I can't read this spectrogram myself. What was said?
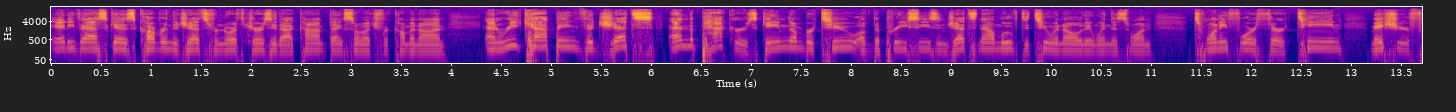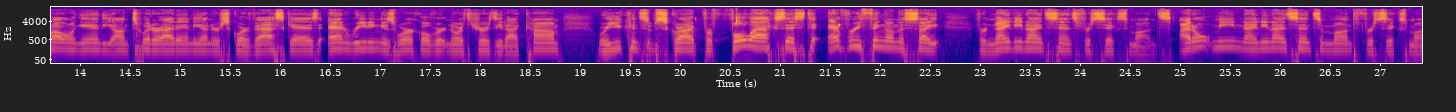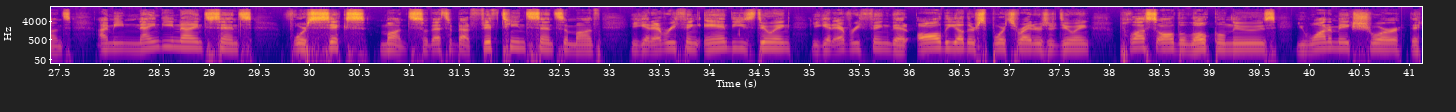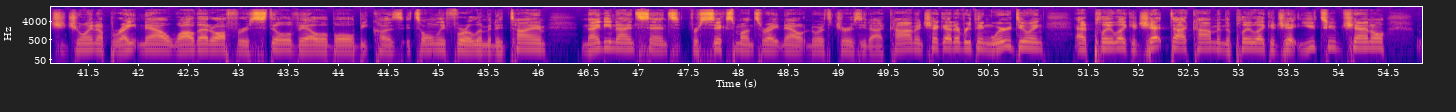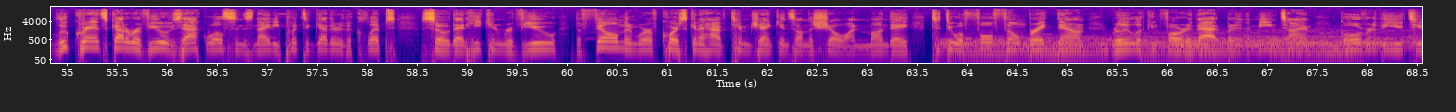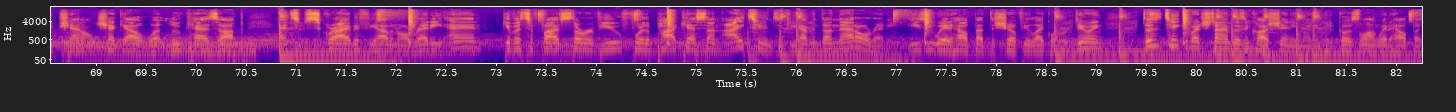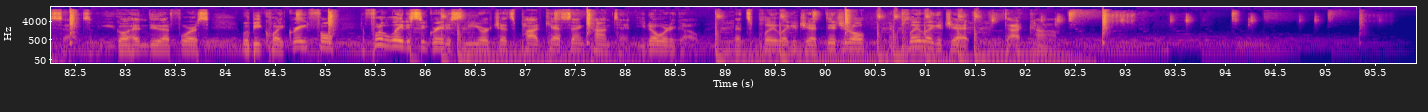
Andy Vasquez covering the Jets for NorthJersey.com. Thanks so much for coming on and recapping the Jets and the Packers game number two of the preseason. Jets now move to 2 0. They win this one 24 13. Make sure you're following Andy on Twitter at Andy underscore Vasquez and reading his work over at NorthJersey.com, where you can subscribe for full access to everything on the site for 99 cents for six months. I don't mean 99 cents a month for six months, I mean 99 cents for six months. So that's about 15 cents a month. You get everything Andy's doing, you get everything that all the other sports writers are doing, plus all the local news. You want to make sure that you join up right now while that offer is still available because it's only for a limited time. 99 cents for six months right now at northjersey.com. And check out everything we're doing at playlikeajet.com and the Play Like a Jet YouTube channel. Luke Grant's got a review of Zach Wilson's night. He put together the clips so that he can review the film. And we're, of course, going to have Tim Jenkins on the show on Monday to do a full film breakdown. Really looking forward to that. But in the meantime, go over to the YouTube channel, check out what Luke has up, subscribe if you haven't already. And Give us a five star review for the podcast on iTunes if you haven't done that already. Easy way to help out the show if you like what we're doing. Doesn't take you much time, doesn't cost you any money, but it goes a long way to help us out. So if you go ahead and do that for us, we'll be quite grateful. And for the latest and greatest New York Jets podcasts and content, you know where to go. That's Play Like a Jet Digital and PlayLikeAJet.com.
